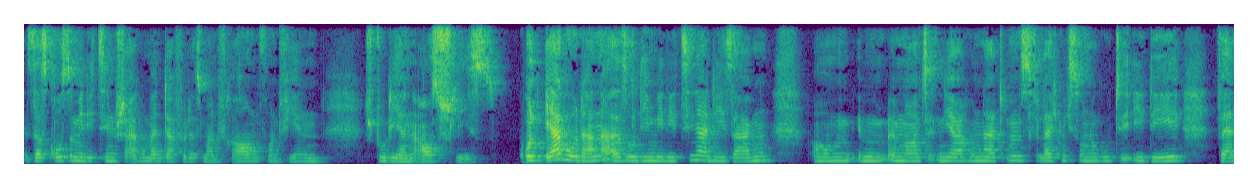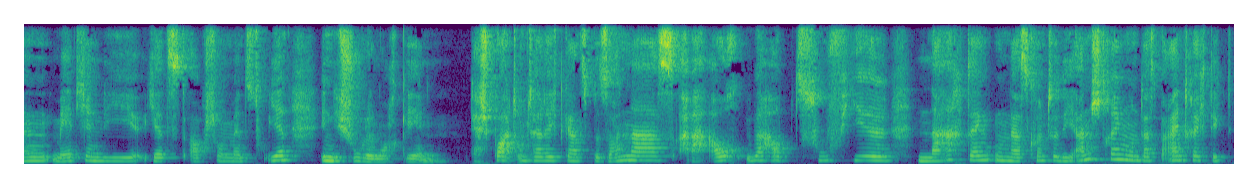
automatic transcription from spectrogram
ist das große medizinische Argument dafür, dass man Frauen von vielen Studien ausschließt. Und ergo dann, also die Mediziner, die sagen, ähm, im, im 19. Jahrhundert hm, ist vielleicht nicht so eine gute Idee, wenn Mädchen, die jetzt auch schon menstruieren, in die Schule noch gehen. Der Sportunterricht ganz besonders, aber auch überhaupt zu viel Nachdenken, das könnte die anstrengen und das beeinträchtigt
